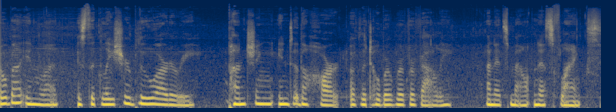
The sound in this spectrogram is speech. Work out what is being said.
Toba Inlet is the glacier blue artery punching into the heart of the Toba River Valley and its mountainous flanks.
